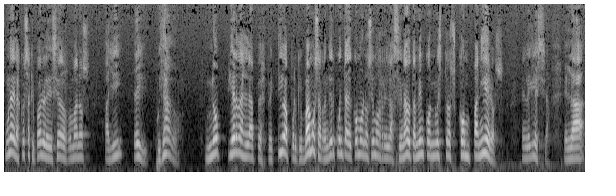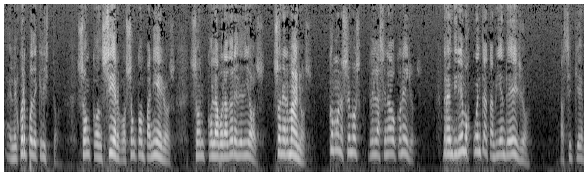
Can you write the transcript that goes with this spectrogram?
Una de las cosas que Pablo le decía a los romanos allí, hey, cuidado, no pierdas la perspectiva porque vamos a rendir cuenta de cómo nos hemos relacionado también con nuestros compañeros en la iglesia, en, la, en el cuerpo de Cristo. Son consiervos, son compañeros, son colaboradores de Dios, son hermanos. ¿Cómo nos hemos relacionado con ellos? Rendiremos cuenta también de ello. Así que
